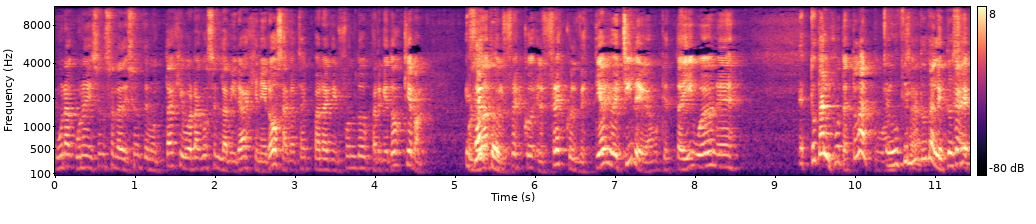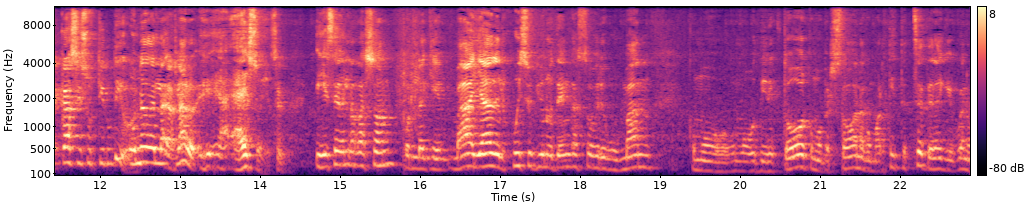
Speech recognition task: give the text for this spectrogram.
una, una edición son las ediciones de montaje y otra cosa es la mirada generosa, ¿cachai? Para que el fondo, para que todos quepan. Por lo Exacto. tanto, el fresco, el fresco, el bestiario de Chile, digamos, que está ahí, weón, es, Es total. puta, es total. pues, Es un filme total, es entonces- es casi sustitutivo. Una de las, claro, eh, a eso es. Sí. Y esa es la razón por la que, más allá del juicio que uno tenga sobre Guzmán como, como director, como persona, como artista, etcétera, que bueno,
